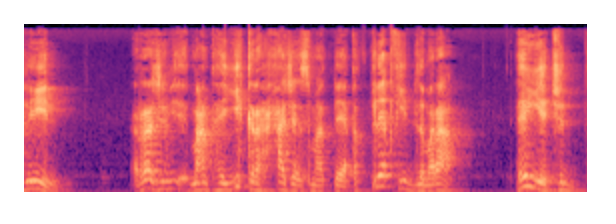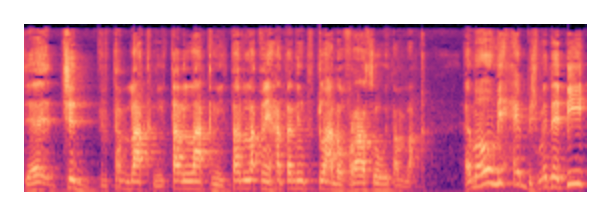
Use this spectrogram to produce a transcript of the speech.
قليل. الراجل معناتها يكره حاجة اسمها الطلاق الطلاق في يد المرأة. هي تشد تشد طلقني طلقني طلقني حتى لين تطلع له في راسه ويطلق. أما هو ما يحبش ماذا بيه؟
